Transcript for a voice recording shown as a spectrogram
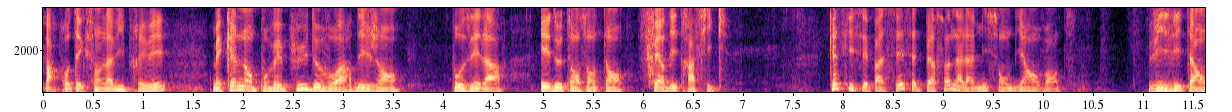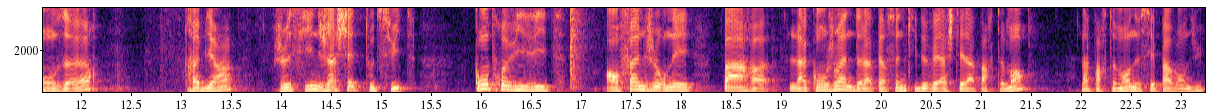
par protection de la vie privée, mais qu'elle n'en pouvait plus de voir des gens posés là et de temps en temps faire des trafics. Qu'est-ce qui s'est passé? Cette personne, elle a mis son bien en vente. Visite à 11 heures. Très bien je signe, j'achète tout de suite. Contre-visite en fin de journée par la conjointe de la personne qui devait acheter l'appartement, l'appartement ne s'est pas vendu.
